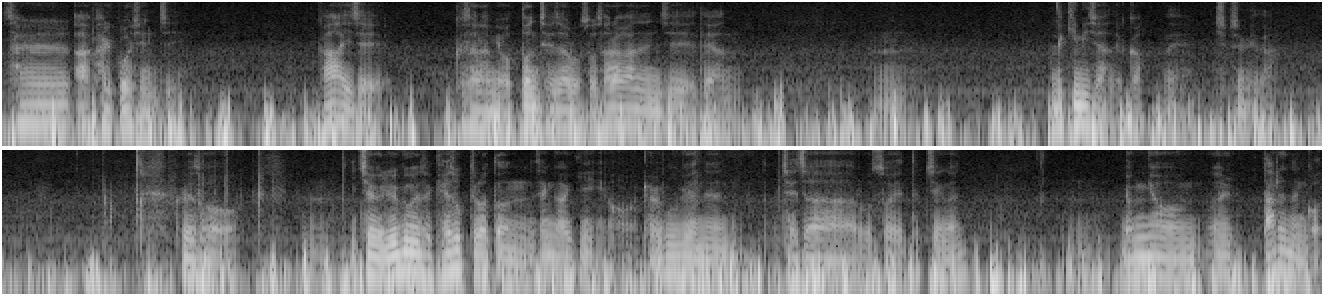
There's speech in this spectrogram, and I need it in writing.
살아갈 것인지가 이제 그 사람이 어떤 제자로서 살아가는지에 대한 음, 느낌이지 않을까 네, 싶습니다. 그래서 음, 이 책을 읽으면서 계속 들었던 생각이 어, 결국에는 제자로서의 특징은 음, 명령을 따르는 것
